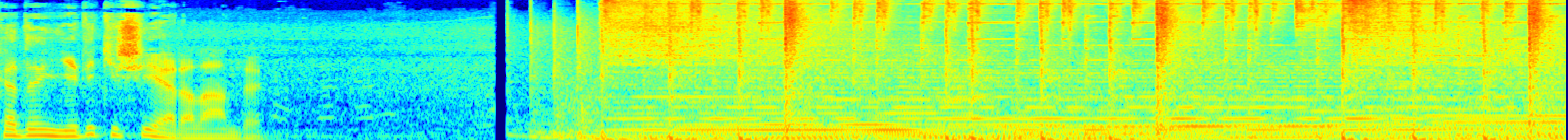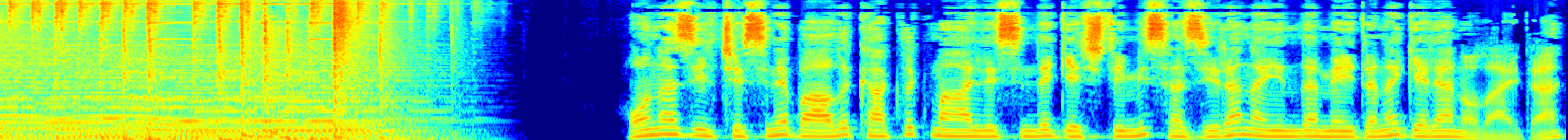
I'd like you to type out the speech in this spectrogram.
kadın 7 kişi yaralandı. Honaz ilçesine bağlı Kaklık mahallesinde geçtiğimiz Haziran ayında meydana gelen olayda,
